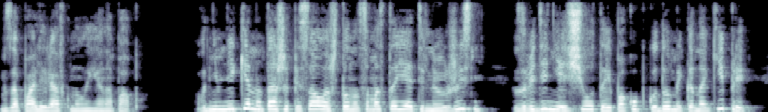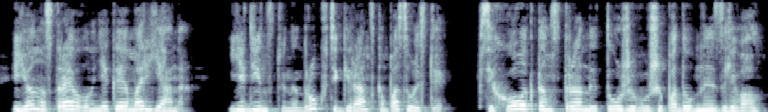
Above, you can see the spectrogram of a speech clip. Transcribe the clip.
В запале рявкнула я на папу. В дневнике Наташа писала, что на самостоятельную жизнь Заведение счета и покупку домика на Кипре ее настраивала некая Марьяна, единственный друг в Тегеранском посольстве. Психолог там странный тоже в уши подобное заливал.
